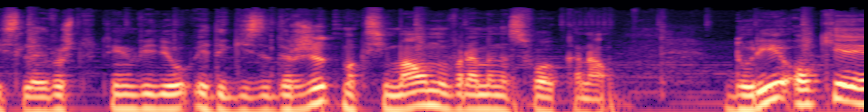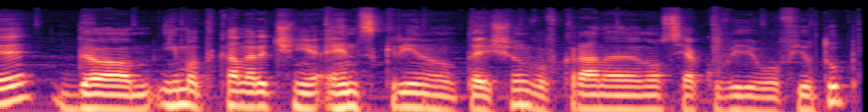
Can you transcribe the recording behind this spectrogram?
и следващото им видео и да ги задържат максимално време на своя канал. Дори окей okay е да има така наречения end screen annotation в края на едно всяко видео в YouTube,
